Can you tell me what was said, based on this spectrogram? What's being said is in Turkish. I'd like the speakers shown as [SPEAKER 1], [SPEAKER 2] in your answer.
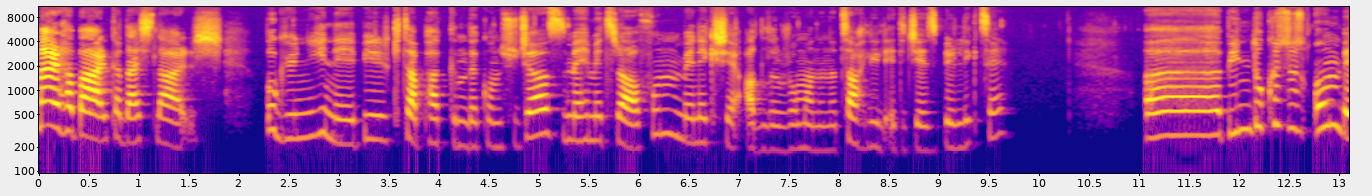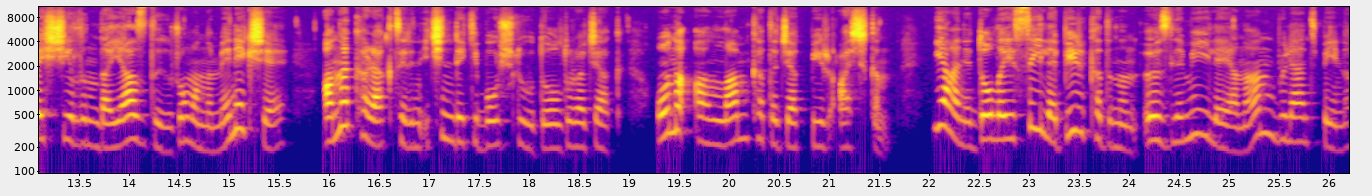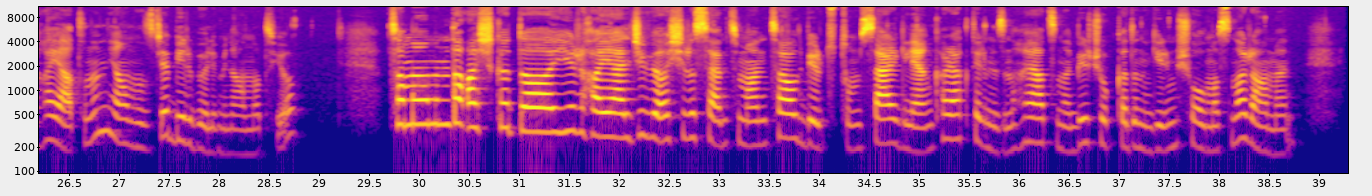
[SPEAKER 1] Merhaba arkadaşlar. Bugün yine bir kitap hakkında konuşacağız. Mehmet Rauf'un Menekşe adlı romanını tahlil edeceğiz birlikte. Ee, 1915 yılında yazdığı romanı Menekşe, ana karakterin içindeki boşluğu dolduracak, ona anlam katacak bir aşkın, yani dolayısıyla bir kadının özlemiyle yanan Bülent Bey'in hayatının yalnızca bir bölümünü anlatıyor. Tamamında aşka dair hayalci ve aşırı sentimental bir tutum sergileyen karakterimizin hayatına birçok kadın girmiş olmasına rağmen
